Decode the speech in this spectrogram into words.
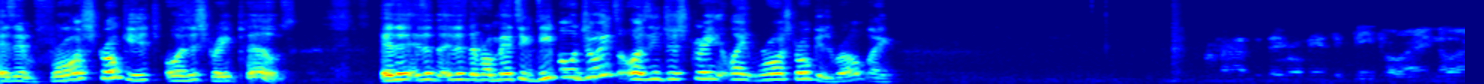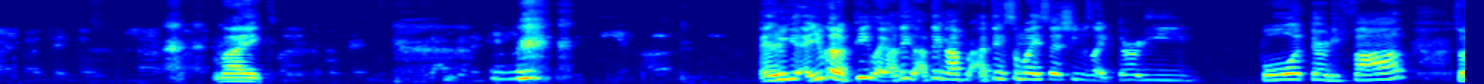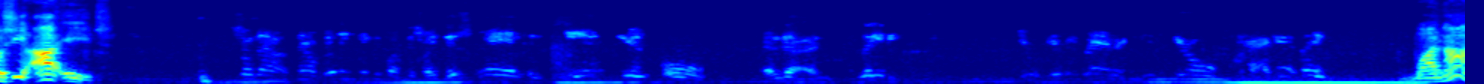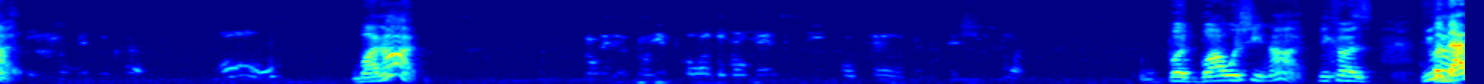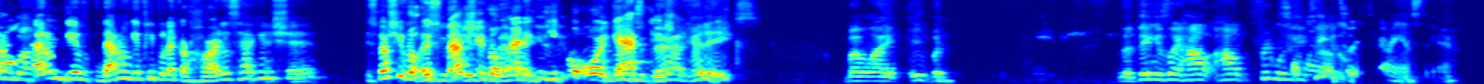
is it raw strokage or is it straight pills? Is it is it, is it the romantic depot joints or is it just straight like raw strokage, bro? Like like and you, you gotta peep like I think I think I, I think somebody said she was like 34, 35. So she our age. So now, now really think about this, right? This man is eight years old, and uh, lady, you really ran an eight-year-old crackhead, like, Why not? Why not? so he, so he pulled out the romantic depot pills, and she's what? But why was she not? Because you but that don't about- that don't give that don't give people like a heart attack and shit. Especially ro- It gives you- it especially you bad- romantic you- people or gas bad headaches. But like, it, but the thing is like, how how frequently Someone taking them? experience there.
